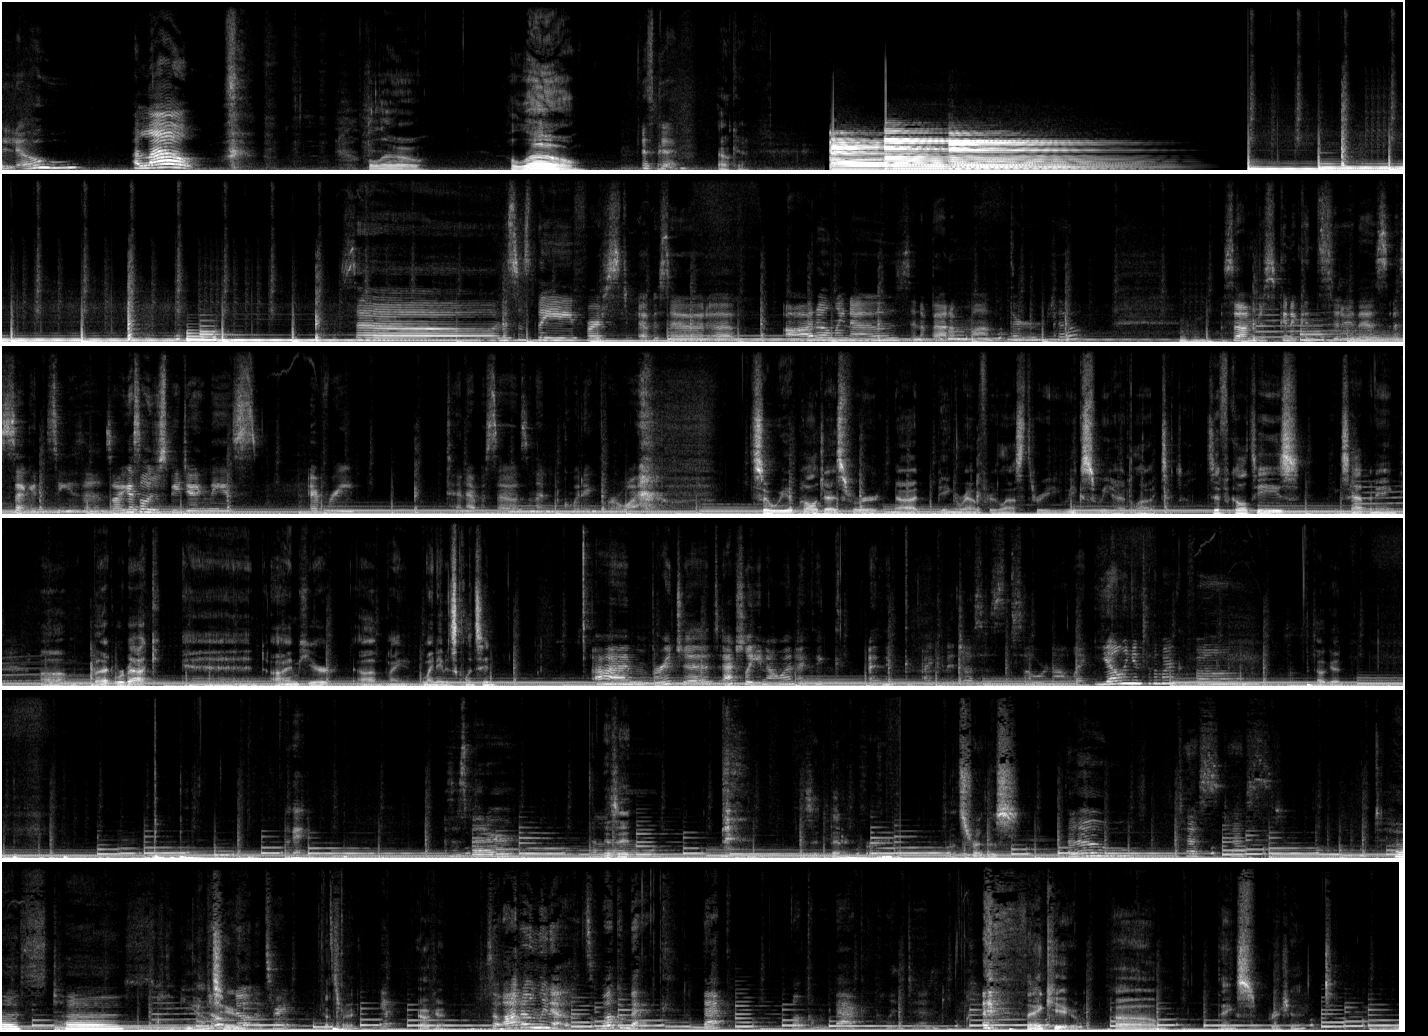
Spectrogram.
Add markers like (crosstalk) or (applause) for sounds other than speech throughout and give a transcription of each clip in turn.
Hello. Hello. Hello. Hello. It's good. Okay. So this is the first episode of Odd Only Knows in about a month or so. So I'm just gonna consider this a second season. So I guess I'll just be doing these every ten episodes and then quitting for a while. (laughs) So we apologize for not being around for the last three weeks. We had a lot of technical difficulties, things happening, um, but we're back, and I'm here. Uh, my my name is Clinton. I'm Bridget. Actually, you know what? I think I think I can adjust this so we're not like yelling into the microphone. Oh, good. Is it? It better? Or let's try this. Hello? Test, test. Test, test. I think you have Nope, to. no, that's right. That's right. Yep. Okay. So Odd Only Knows. Welcome back. Back. Welcome back, Clinton. (laughs) Thank you. Um, thanks, Bridget.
